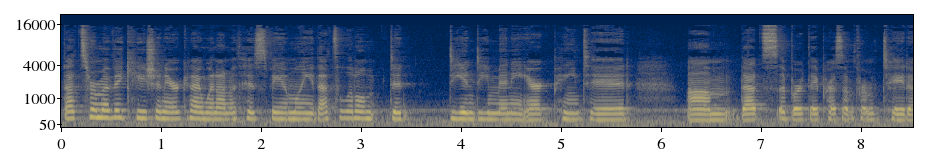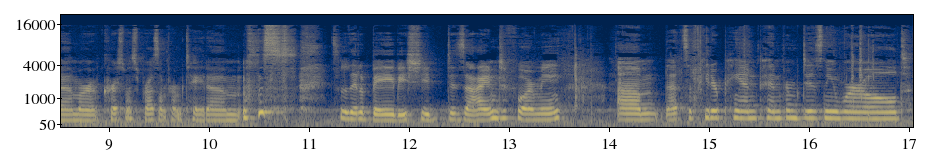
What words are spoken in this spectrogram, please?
That's from a vacation Eric and I went on with his family. That's a little D&D mini Eric painted. Um, that's a birthday present from Tatum or a Christmas present from Tatum. it's a little baby she designed for me. Um, that's a Peter Pan pin from Disney World.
